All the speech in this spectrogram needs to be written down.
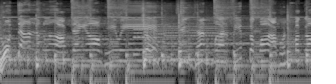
พูดจานหลักๆใจออกทีวีเสียงฉันเหมือนปี๊บตกมาคนมาก่อน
